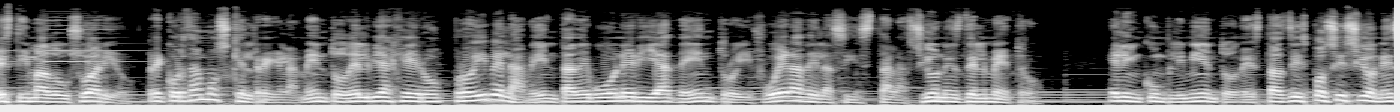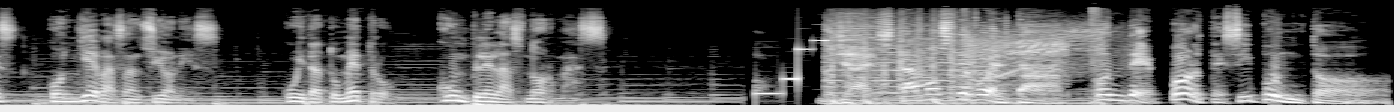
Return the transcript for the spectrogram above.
Estimado usuario, recordamos que el reglamento del viajero prohíbe la venta de buonería dentro y fuera de las instalaciones del metro. El incumplimiento de estas disposiciones conlleva sanciones. Cuida tu metro, cumple las normas. Ya estamos de vuelta con Deportes y Punto.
